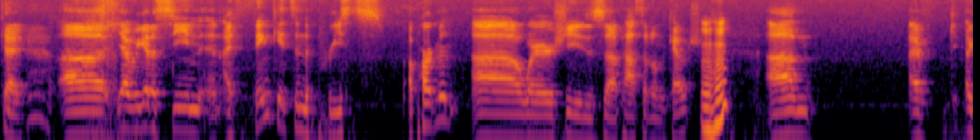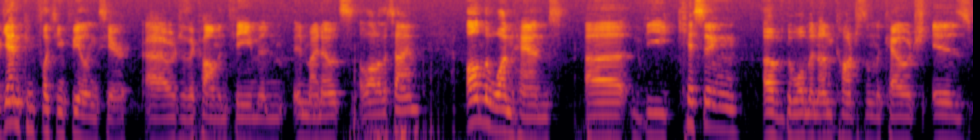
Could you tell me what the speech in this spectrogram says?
okay, uh, yeah, we get a scene, and I think it's in the priest's apartment, uh, where she's uh, passed out on the couch. Mm-hmm. Um, I've again conflicting feelings here, uh, which is a common theme in in my notes a lot of the time. On the one hand, uh, the kissing of the woman unconscious on the couch is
